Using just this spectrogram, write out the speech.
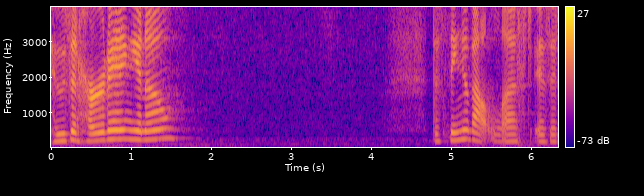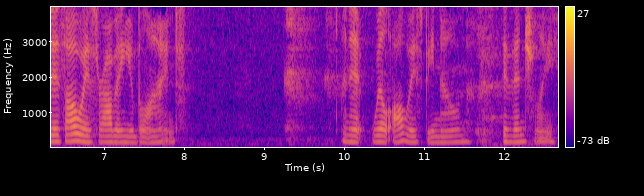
who's it hurting, you know? The thing about lust is it is always robbing you blind. And it will always be known eventually.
